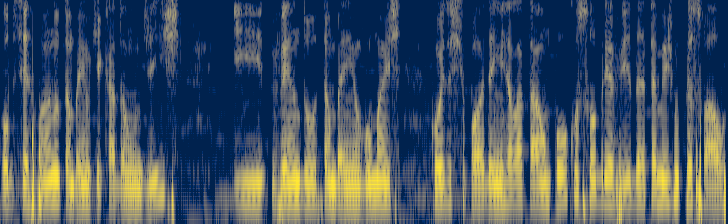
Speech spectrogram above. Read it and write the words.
observando também o que cada um diz e vendo também algumas coisas que podem relatar um pouco sobre a vida, até mesmo pessoal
